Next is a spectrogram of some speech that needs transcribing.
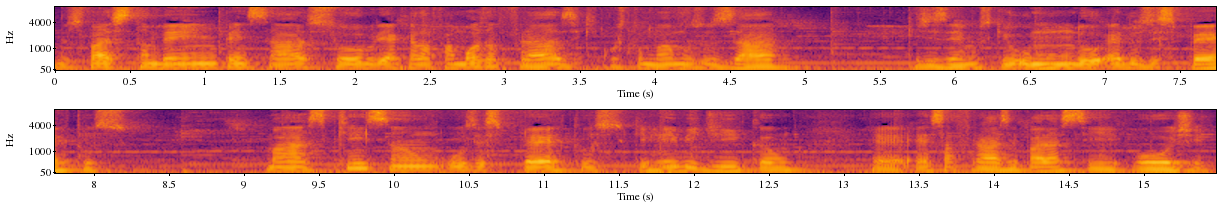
nos faz também pensar sobre aquela famosa frase que costumamos usar, que dizemos que o mundo é dos espertos. Mas quem são os espertos que reivindicam é, essa frase para si hoje?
